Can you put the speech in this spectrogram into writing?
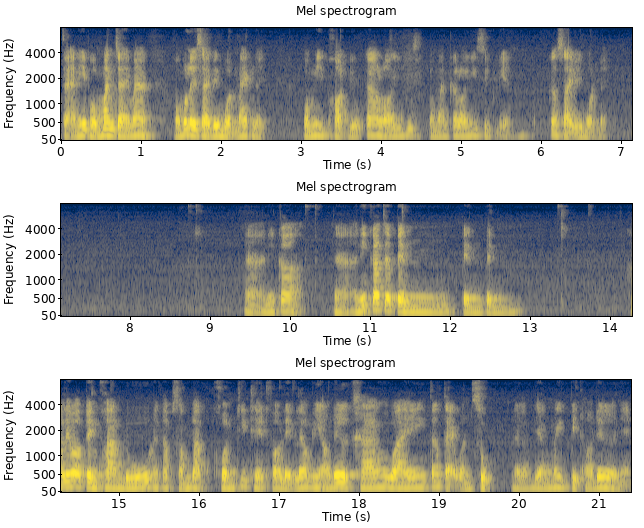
แต่อันนี้ผมมั่นใจมาก ผมก็เลยใส่ไปหมดแม็กเลย ผมมีพอร์ตอยู่เก้าร้อยยี่สิบประมาณเก้าร้อยี่สิบเหรียญก็ใส่ไปหมดเลยอันนี้ก็อันนี้ก็จะเป็นเป็นเป็นเขาเรียกว่าเป็นความรู้นะครับสำหรับคนที่เทรด forex แล้วมีออเดอร์ค้างไว้ตั้งแต่วันศุกร์ นะครับยังไม่ปิดออเดอร์เนี่ย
